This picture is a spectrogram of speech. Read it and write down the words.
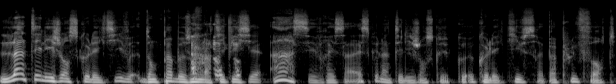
l'intelligence collective, donc pas besoin de l'artificiel. Ah, c'est vrai ça. Est-ce que l'intelligence collective serait pas plus forte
